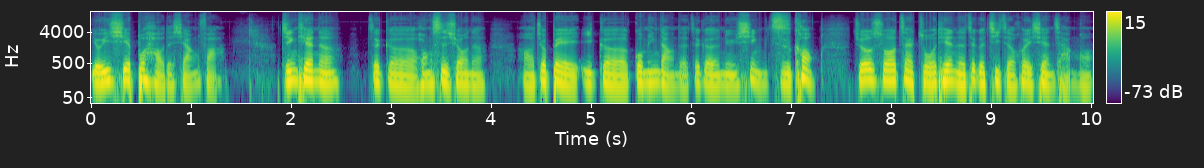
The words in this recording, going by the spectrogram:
有一些不好的想法。今天呢，这个黄世修呢？”啊，就被一个国民党的这个女性指控，就是说在昨天的这个记者会现场，哦，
